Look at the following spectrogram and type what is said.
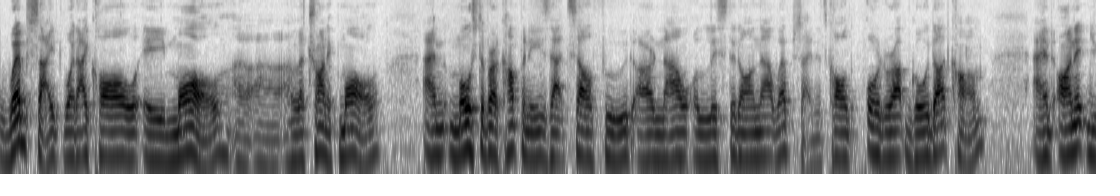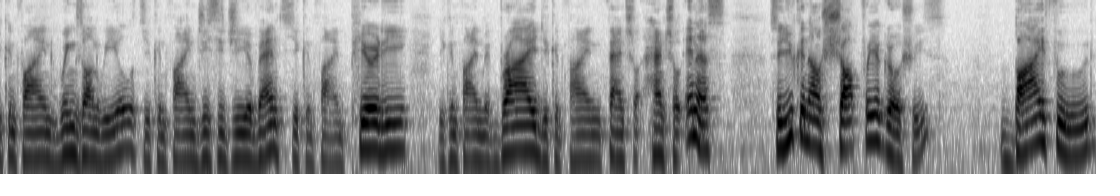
website, what I call a mall, uh, electronic mall, and most of our companies that sell food are now listed on that website. It's called orderupgo.com. And on it, you can find Wings on Wheels, you can find GCG events, you can find Purity, you can find McBride, you can find Hanschell Inniss. So you can now shop for your groceries, buy food.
